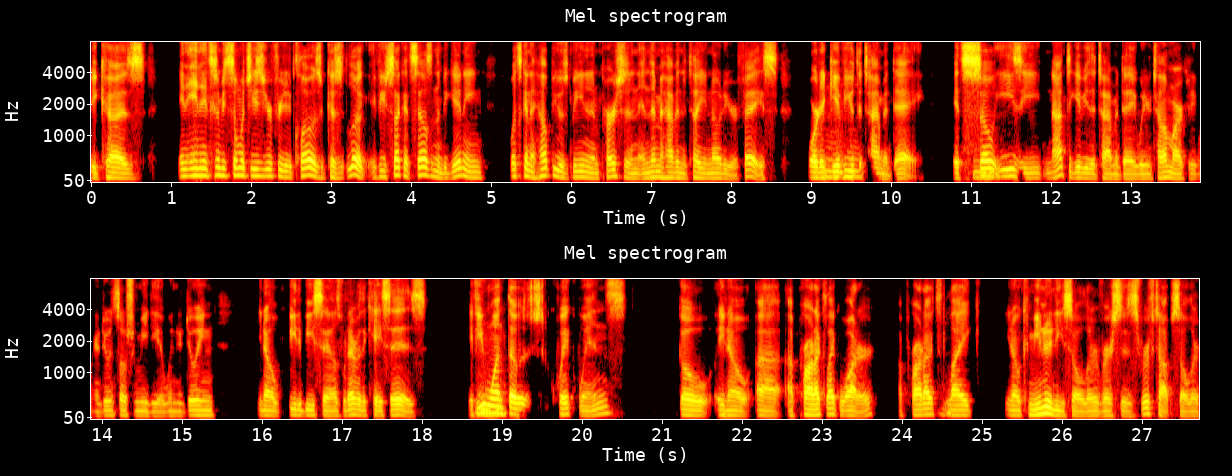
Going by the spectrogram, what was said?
because and, and it's gonna be so much easier for you to close. Because look, if you suck at sales in the beginning, what's gonna help you is being in person and them having to tell you no to your face or to give you Mhm. the time of day. It's so Mhm. easy not to give you the time of day when you're telemarketing, when you're doing social media, when you're doing you know, B2B sales, whatever the case is, if you Mhm. want those quick wins, go, you know, uh, a product like water, a product Mhm. like, you know, community solar versus rooftop solar,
